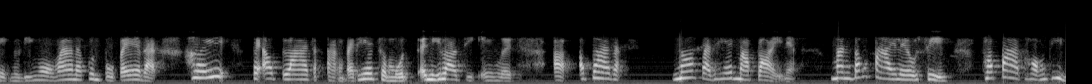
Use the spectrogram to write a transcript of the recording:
ด็กๆ หนูดีงงมากนะคุณปูเป้แบบ เฮ้ย ไปเอาปลาจากต่างประเทศสมมติ อันนี้ลอจิกเองเลย เอาปลาจากนอกประเทศมาปล่อยเนี่ย มันต้องตายเร็วสิ เพราะปลาท้องถิ่น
